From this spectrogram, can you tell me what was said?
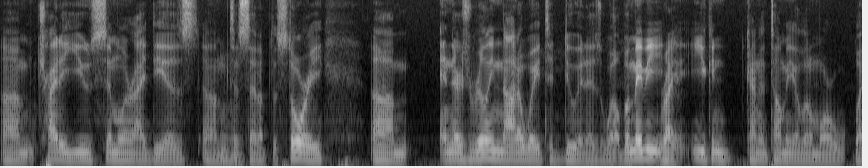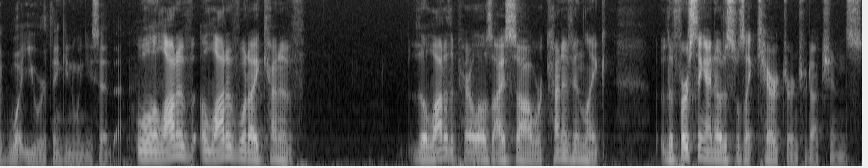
um, try to use similar ideas um, to Mhm. set up the story um, and there's really not a way to do it as well. But maybe Right. you can kind of tell me a little more like what you were thinking when you said that. Well, a lot of a lot of what I kind of the a lot of the parallels I saw were kind of in like the first thing I noticed was like character introductions.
